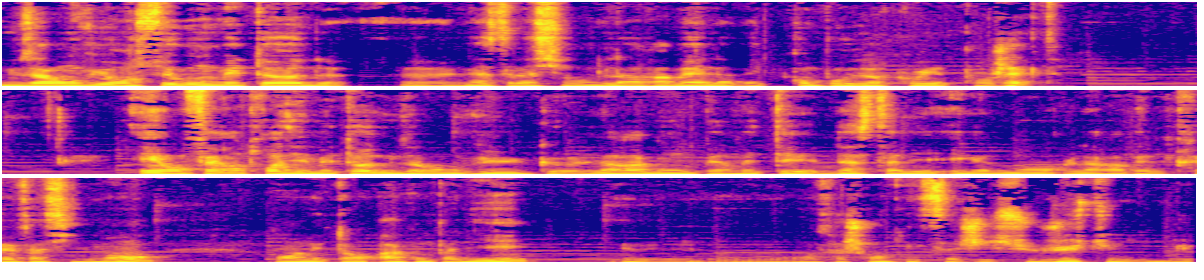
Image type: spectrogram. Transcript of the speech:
Nous avons vu en seconde méthode euh, l'installation de Laravel avec Composer Create Project. Et enfin, en troisième méthode, nous avons vu que l'Aragon permettait d'installer également Laravel très facilement en étant accompagné, euh, en sachant qu'il s'agit juste d'une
